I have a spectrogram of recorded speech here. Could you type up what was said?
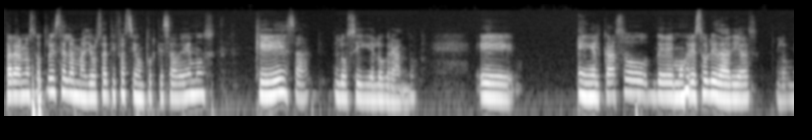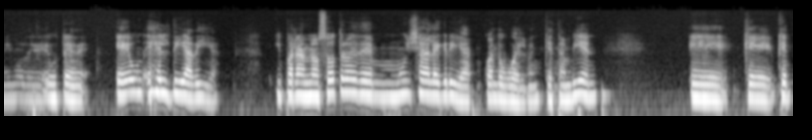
para nosotros esa es la mayor satisfacción porque sabemos que esa lo sigue logrando. Eh, en el caso de Mujeres Solidarias, lo mismo de ustedes, es, el día a día. Y para nosotros es de mucha alegría cuando vuelven, que bien, eh, que, que,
